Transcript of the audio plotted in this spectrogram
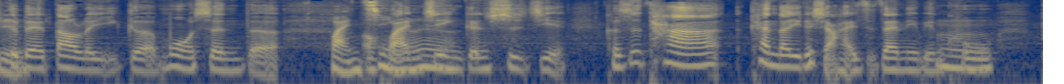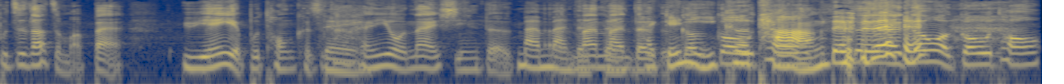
对不对？到了一个陌生的环境、呃、环境跟世界。可是他看到一个小孩子在那边哭，嗯、不知道怎么办，语言也不通，可是他很有耐心的，慢慢的、慢慢的给你一颗糖，对不对？跟我沟通，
